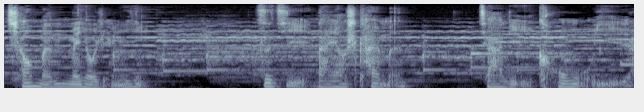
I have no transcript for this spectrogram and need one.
敲门没有人应，自己拿钥匙开门，家里空无一人。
